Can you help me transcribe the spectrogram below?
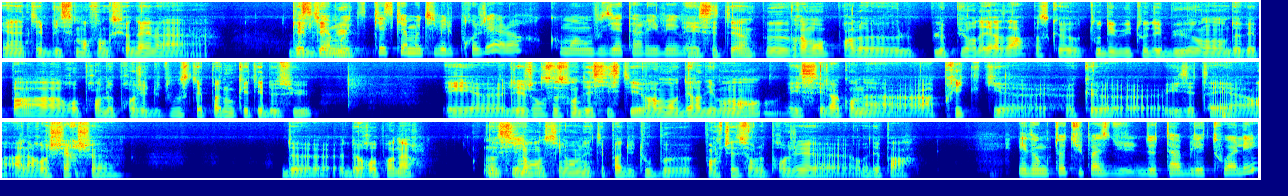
et un établissement fonctionnel Qu'est-ce qui, a motivé le projet alors? Comment vous y êtes arrivé Et c'était un peu vraiment par le, pur des hasards, parce qu'au tout début, tout début, on ne devait pas reprendre le projet du tout, c'était pas nous qui étions dessus. Et euh, les gens se sont désistés vraiment au dernier moment, et c'est là qu'on a appris qu'ils étaient à la recherche de, repreneurs. Et sinon, sinon, on n'était pas du tout penché sur le projet euh, au départ. Et donc toi, tu passes de table étoilée,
